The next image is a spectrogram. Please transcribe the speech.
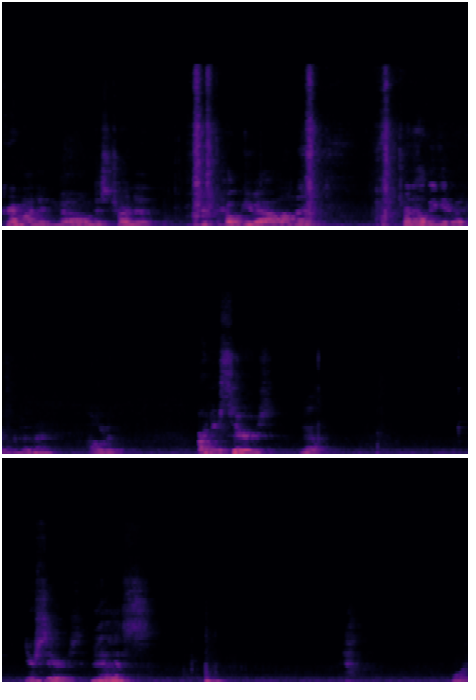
Grandma, I didn't know. I'm just trying to help you out. It. Trying to help you get ready for dinner. Hold it. Are you serious? Yeah. You're serious. Yes. What?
